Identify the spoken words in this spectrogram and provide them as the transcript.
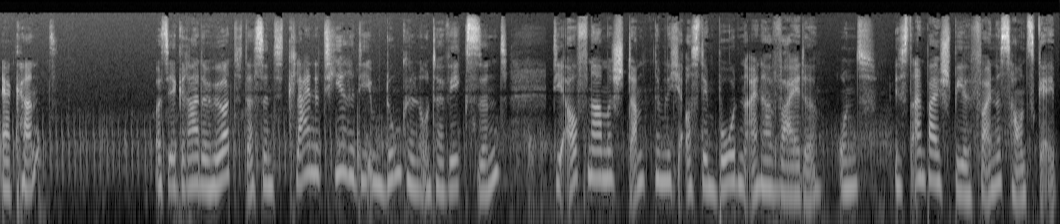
Erkannt? Was ihr gerade hört, das sind kleine Tiere, die im Dunkeln unterwegs sind. Die Aufnahme stammt nämlich aus dem Boden einer Weide und ist ein Beispiel für eine Soundscape.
